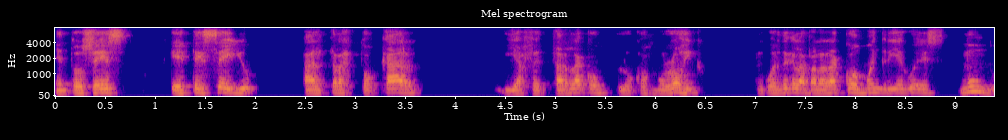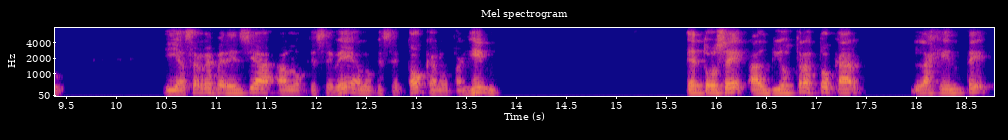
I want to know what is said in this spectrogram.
Entonces, este sello al trastocar y afectar la, lo cosmológico. Recuerde que la palabra cosmo en griego es mundo y hace referencia a lo que se ve, a lo que se toca, a lo tangible. Entonces, al Dios trastocar, la gente,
